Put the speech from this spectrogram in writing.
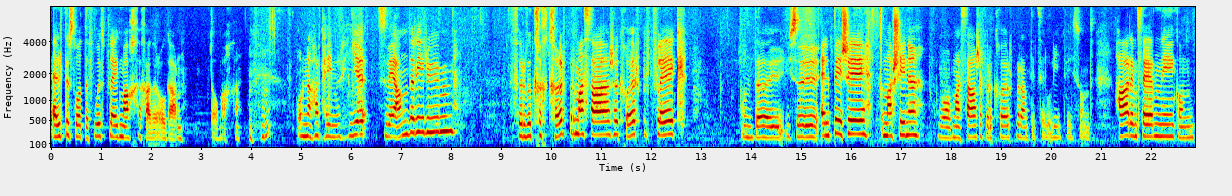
Älteres, der Fußpflege machen kann er auch gerne hier machen. Mhm. Und dann haben wir hier zwei andere Räume für wirklich Körpermassage, Körperpflege und äh, unsere LPG-Maschine, wo Massage für den Körper, Antizellulitis und Haarentfernung und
